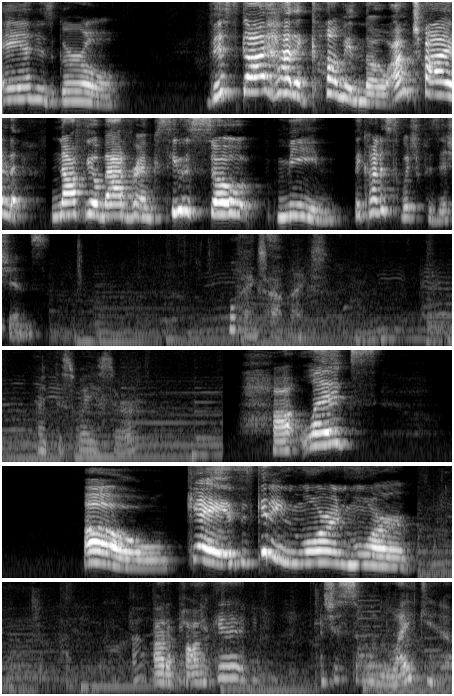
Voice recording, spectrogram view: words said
and his girl. This guy had it coming though. I'm trying to not feel bad for him because he was so mean. They kind of switched positions. Thanks, Hot Mix. Right this way, sir. Hot legs? Okay, this is getting more and more out of pocket. It's just so unlike him.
